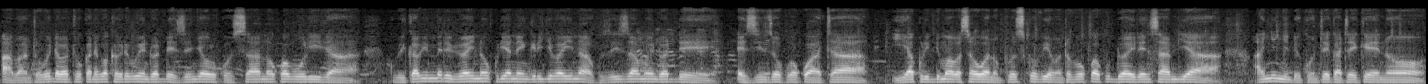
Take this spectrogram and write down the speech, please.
Abantu obwedda batuuka ne bakabirebwa endwadde ez'enjawulo kw'ossa n'okwabuulira ku bika by'emmere bye balina okulya n'engeri gye balina okuziyizaamu endwadde eziyinza okubakwata yakuliddemu abasawo wano proscovia matoba okuba ku ddwaliro ensambya annyonnyodde ku nteekateeka eno.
